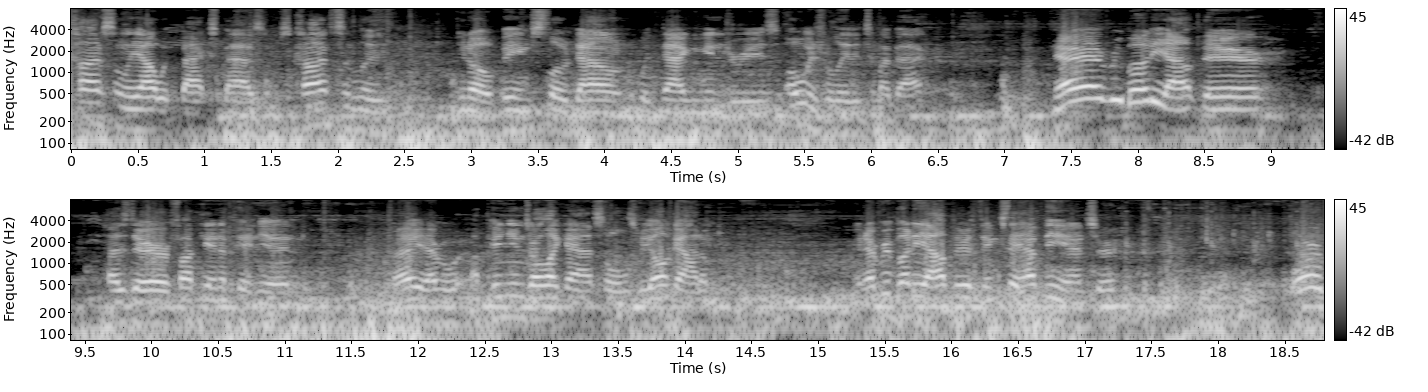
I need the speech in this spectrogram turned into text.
constantly out with back spasms, constantly, you know, being slowed down with nagging injuries, always related to my back. Everybody out there has their fucking opinion, right? Everyone, opinions are like assholes. We all got them. And everybody out there thinks they have the answer. Or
